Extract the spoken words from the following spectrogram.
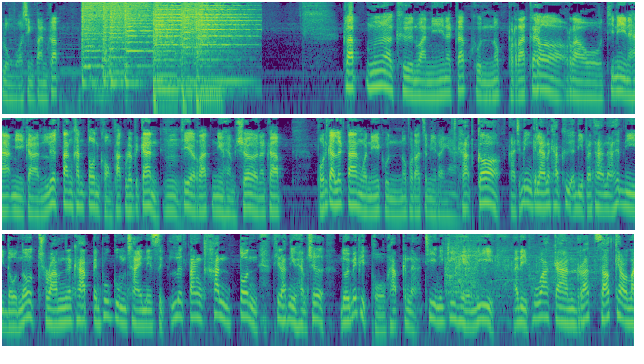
กรุงวอชิงตันครับ ครับเมื่อคืนวันนี้นะครับ คุณนพรัตน์ก็เราที่นี่นะฮะ มีการเลือกตั้งขั้นต้นของพรรครีพับลิกันที่รัฐนิวแฮมป์เชอร์นะครับ ผลการเลือกตั้งวันนี้คุณนพรัตน์จะมีรายงานครับก็อาจจะได้ยินกันแล้วนะครับ คืออดีตประธานาธิบดีโดนัลด์ทรัมป์นะครับเป็นผู้กุมชัยในศึกเลือกตั้งขั้นต้นที่รัฐนิวแฮมป์เชอร์ โดยไม่ผิดโผครับขณะที่นิกกี้เฮลี่อดีตผู้ว่าการรัฐเซาท์แคโรไล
